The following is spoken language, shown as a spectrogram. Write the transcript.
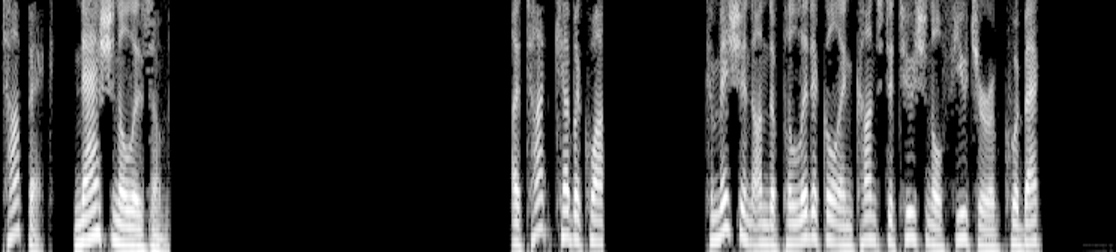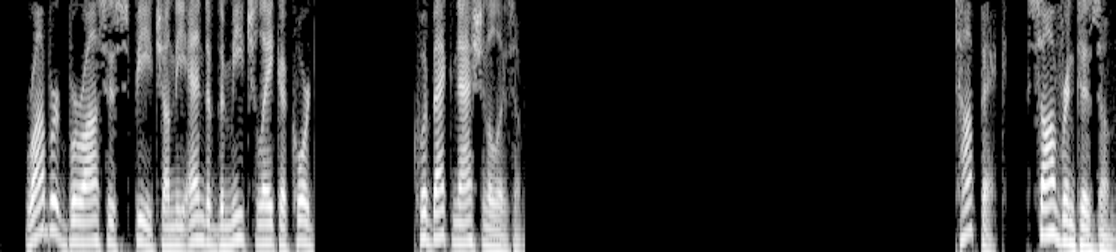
Topic: Nationalism. État québécois Commission on the Political and Constitutional Future of Quebec Robert Bourassa's speech on the end of the Meech Lake Accord Quebec nationalism. Sovereigntism.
